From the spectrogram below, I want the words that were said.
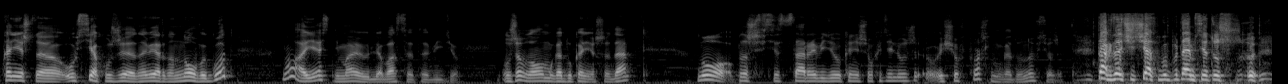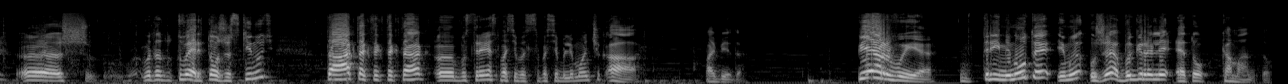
конечно, у всех уже, наверное, Новый год, ну, а я снимаю для вас это видео. Уже в новом году, конечно, да. Но, потому что все старые видео, конечно, вы хотели уже еще в прошлом году, но все же. Так, значит, сейчас мы пытаемся эту ш, э, ш, вот эту тварь тоже скинуть. Так, так, так, так, так. Э, быстрее, спасибо, спасибо, лимончик. А, победа. Первые три минуты, и мы уже выиграли эту команду.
